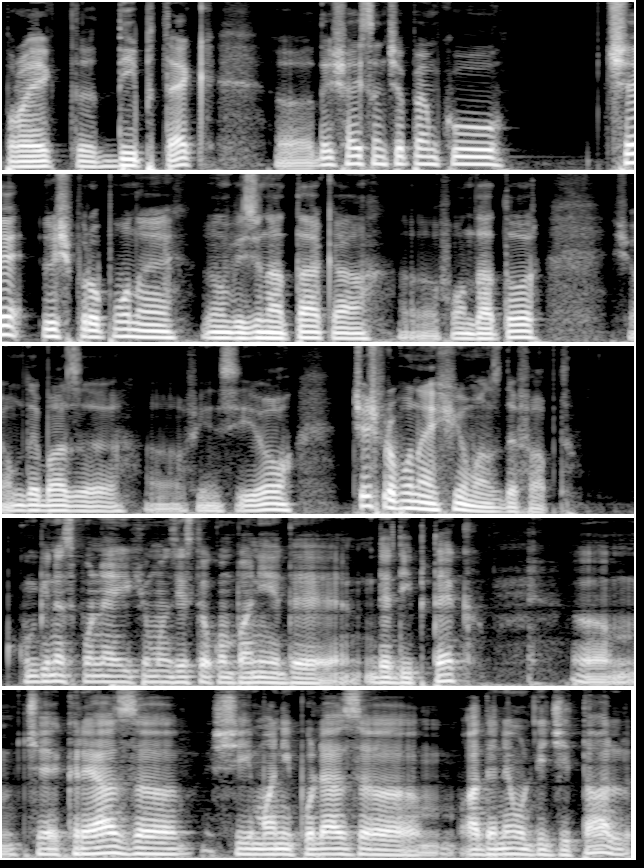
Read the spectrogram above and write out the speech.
proiect deep tech, deci hai să începem cu ce își propune în viziunea ta ca fondator și om de bază fiind CEO, ce își propune Humans de fapt? Cum bine spuneai, Humans este o companie de, de deep tech, Um, ce creează și manipulează ADN-ul digital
